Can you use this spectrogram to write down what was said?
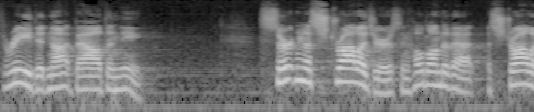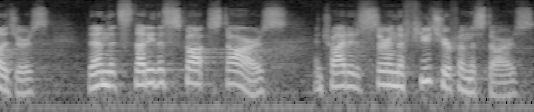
Three did not bow the knee. Certain astrologers, and hold on to that, astrologers, them that study the stars and try to discern the future from the stars,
